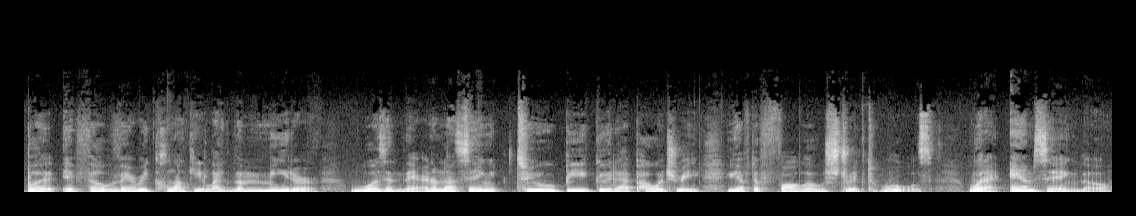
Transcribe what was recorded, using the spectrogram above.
but it felt very clunky, like the meter wasn't there. And I'm not saying to be good at poetry, you have to follow strict rules. What I am saying though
